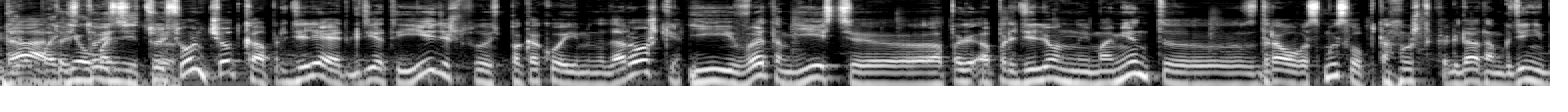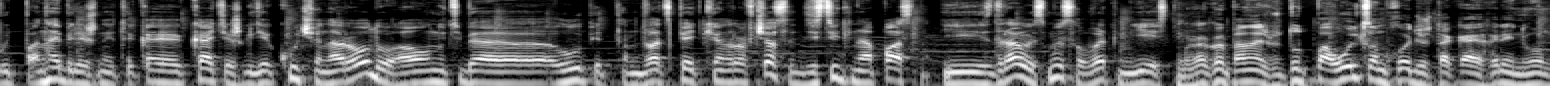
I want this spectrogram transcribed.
да, Да, геопо- то есть, то, есть, то есть он четко определяет, где ты едешь, то есть по какой именно дорожке, и в этом есть э, опре- определенный момент э, здравого смысла, потому что когда там где-нибудь по набережной ты ка- катишь, где куча народу, а он у тебя лупит там 25 км в час, это действительно опасно. И здравый смысл в этом есть. Ну, какой понятно, тут по улицам ходишь, такая хрень, вон.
